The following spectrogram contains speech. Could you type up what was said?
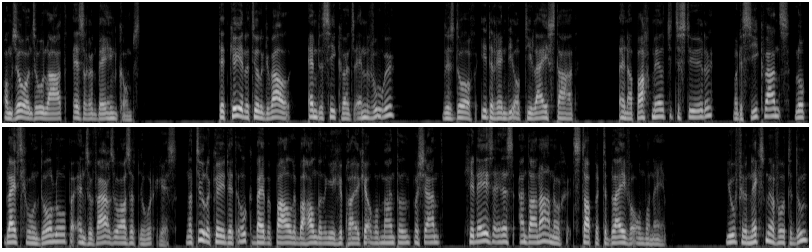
om zo en zo laat is er een bijeenkomst. Dit kun je natuurlijk wel in de sequence invoegen. Dus door iedereen die op die lijst staat een apart mailtje te sturen. Maar de sequence loopt, blijft gewoon doorlopen in zover zoals het nodig is. Natuurlijk kun je dit ook bij bepaalde behandelingen gebruiken op het moment dat een patiënt genezen is en daarna nog stappen te blijven ondernemen. Je hoeft er niks meer voor te doen.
